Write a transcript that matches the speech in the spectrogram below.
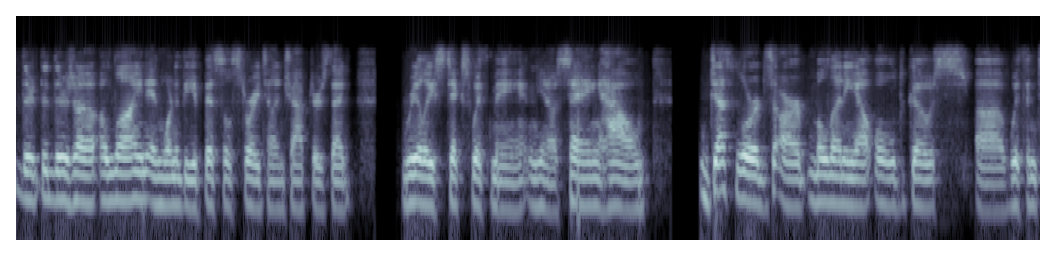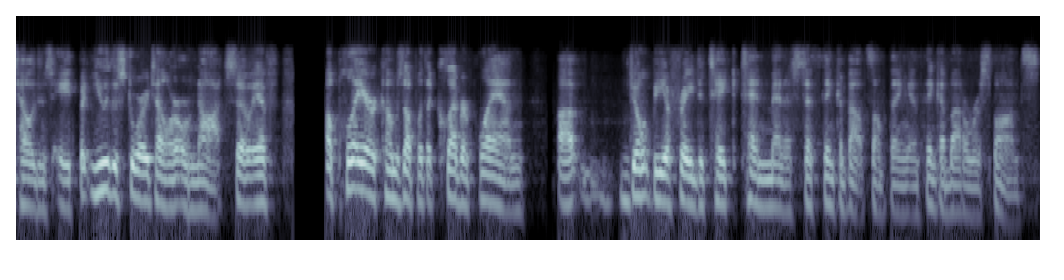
there, there's a, a, line in one of the abyssal storytelling chapters that really sticks with me, and you know, saying how Death Lords are millennia old ghosts uh, with intelligence eight, but you, the storyteller, are not. So if a player comes up with a clever plan, uh, don't be afraid to take ten minutes to think about something and think about a response.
